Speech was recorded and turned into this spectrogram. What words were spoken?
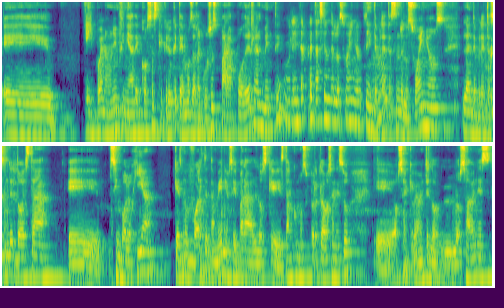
Eh, y bueno, una infinidad de cosas que creo que tenemos de recursos para poder realmente... O la interpretación de los sueños. La interpretación de los sueños, la interpretación de toda esta eh, simbología que es muy fuerte también, y o sea, para los que están como súper clavos en eso, eh, o sea, que obviamente lo, lo, saben, es,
